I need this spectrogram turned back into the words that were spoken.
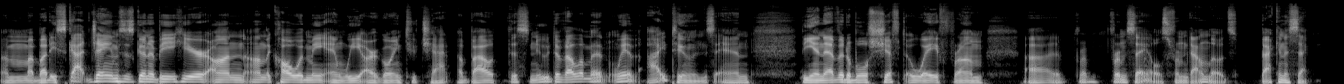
um, my buddy Scott James is gonna be here on on the call with me, and we are going to chat about this new development with iTunes and the inevitable shift away from uh from from sales from downloads. Back in a sec.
